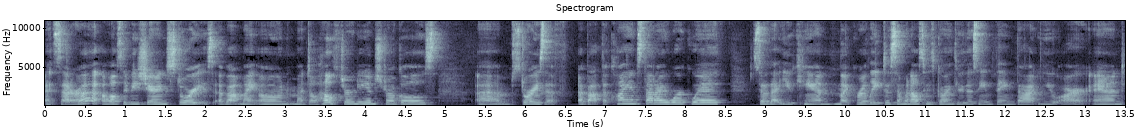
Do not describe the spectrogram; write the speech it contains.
etc. I'll also be sharing stories about my own mental health journey and struggles, um, stories of, about the clients that I work with, so that you can like relate to someone else who's going through the same thing that you are. And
